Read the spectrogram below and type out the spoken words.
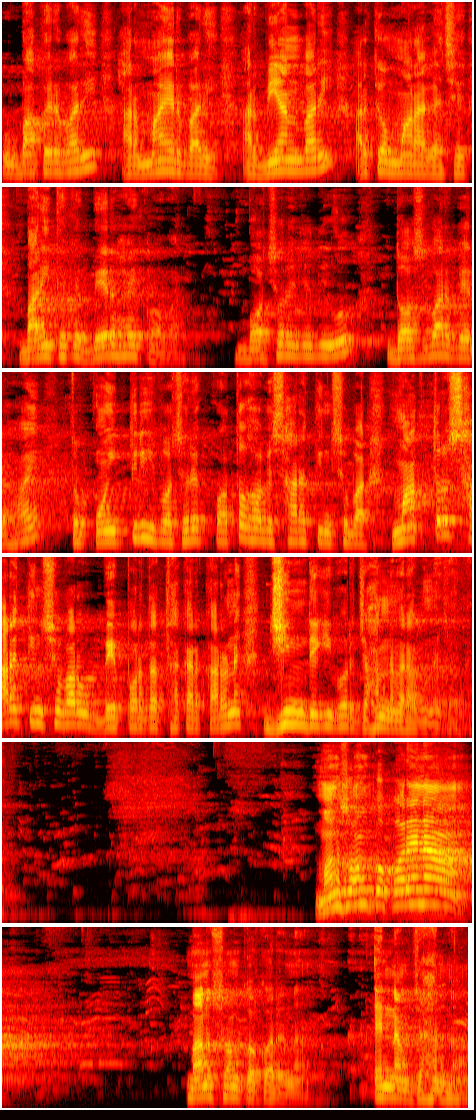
ও বাপের বাড়ি আর মায়ের বাড়ি আর বিয়ান বাড়ি আর কেউ মারা গেছে। বাড়ি থেকে বের হয় কবার? বছরে যদি ও দশ বার বের হয়, তো পঁয়ত্রিশ বছরে কত হবে সাড়ে তিনশো বার? মাত্র সাড়ে তিনশো বার ও বেপর্দা থাকার কারণে জিন্দেগি ভর জাহান্নামের আগুনে চলে মানুষ অঙ্ক করে না। মানুষ অঙ্ক করে না। এর নাম জাহান্নাম।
